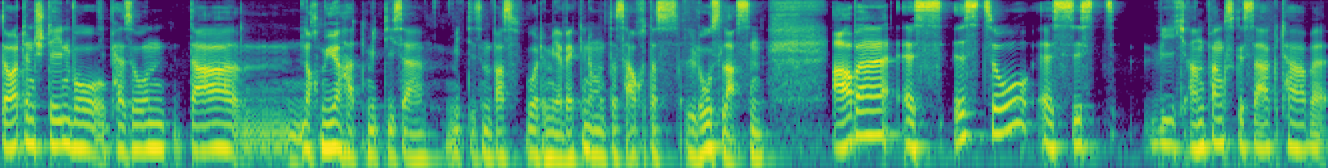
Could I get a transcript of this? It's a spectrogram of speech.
dort entstehen, wo die Person da mm, noch Mühe hat mit, dieser, mit diesem, was wurde mir weggenommen und das auch das Loslassen. Aber es ist so, es ist wie ich anfangs gesagt habe,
